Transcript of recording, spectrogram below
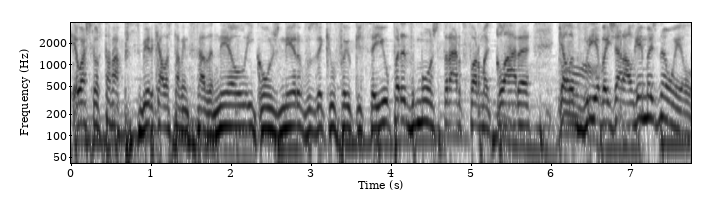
Eu acho que ele estava a perceber que ela estava interessada nele e com os nervos aquilo foi o que lhe saiu para demonstrar de forma clara que ela Oh. deveria beijar alguém, mas não ele.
